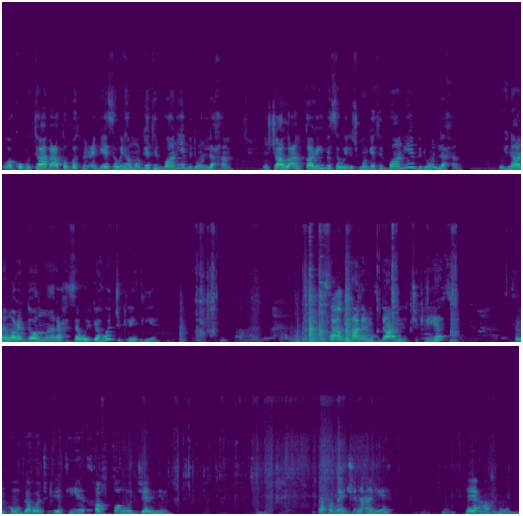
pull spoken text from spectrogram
وأكو متابعة طلبت من عندي أسوي لها مرقة البانية بدون لحم. إن شاء الله عن قريب أسوي لك مرقة البانية بدون لحم. وهنا أنا ورا الدولمة راح أسوي القهوة الشوكليتية. هسه عندي هذا المقدار من الشوكليت. أسوي لكم قهوة شوكليتية تخبل وتجنن. راح أضيف شنو عليه؟ هيل مطحون.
